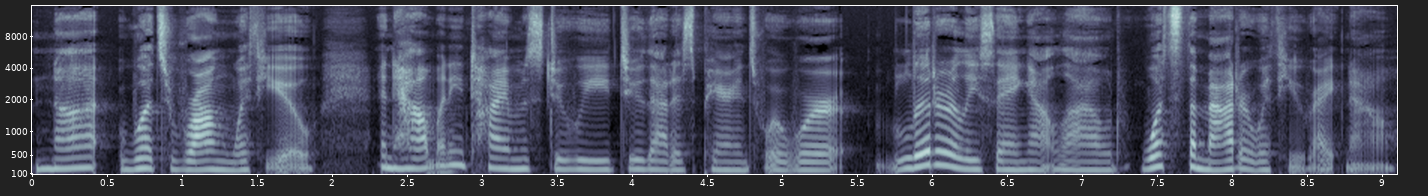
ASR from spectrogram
not what's wrong with you. And how many times do we do that as parents where we're literally saying out loud, What's the matter with you right now?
